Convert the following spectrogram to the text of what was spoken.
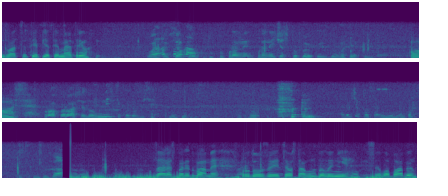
25 метрів. Вася все про, про, про, нечистоту якусь думає. Ось. Про хороше думає. Містику любиш. Зараз перед вами продовжується ось там вдалині село Бабин.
